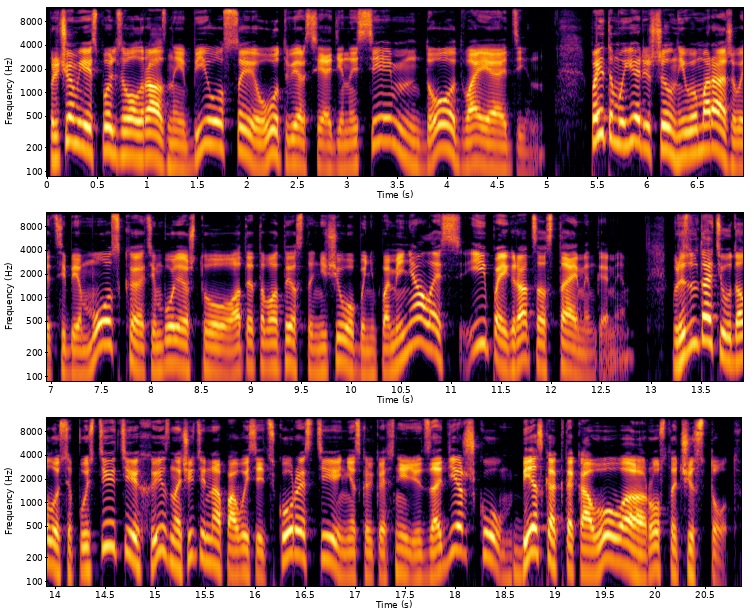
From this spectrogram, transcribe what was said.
Причем я использовал разные BIOS, от версии 1.7 до 2.1. Поэтому я решил не вымораживать себе мозг, тем более, что от этого теста ничего бы не поменялось, и поиграться с таймингами. В результате удалось опустить их и значительно повысить скорости, несколько снизить задержку, без как такового роста частот.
